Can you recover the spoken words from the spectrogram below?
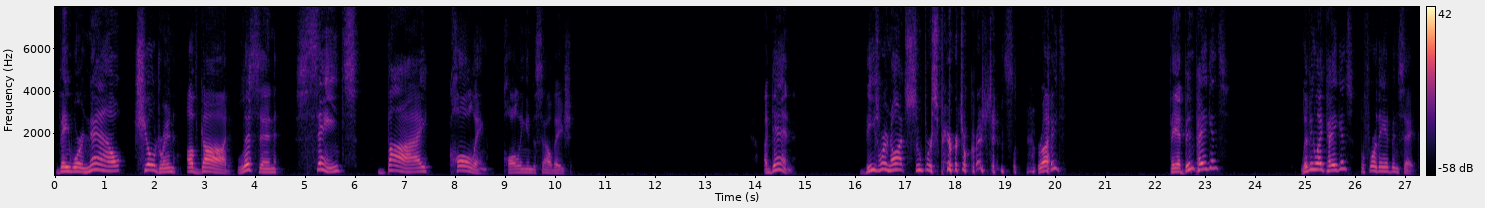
They were now children of God. Listen, saints by calling, calling into salvation. Again, these were not super spiritual Christians, right? They had been pagans, living like pagans before they had been saved.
